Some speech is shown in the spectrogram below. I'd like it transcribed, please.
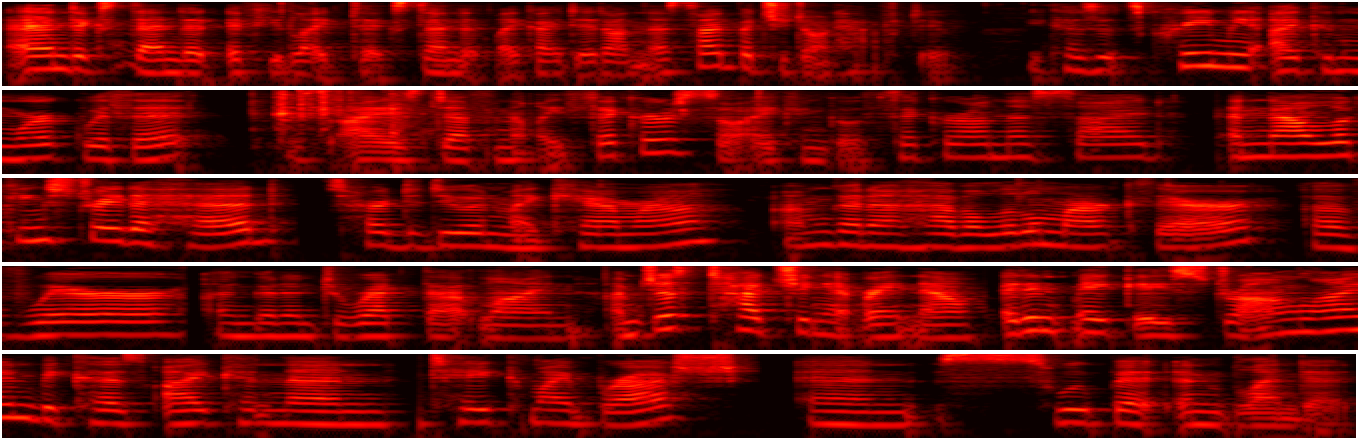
and extend it if you'd like to extend it like I did on this side, but you don't have to. Because it's creamy, I can work with it. This eye is definitely thicker, so I can go thicker on this side. And now looking straight ahead, it's hard to do in my camera, I'm gonna have a little mark there of where I'm gonna direct that line. I'm just touching it right now. I didn't make a strong line because I can then take my brush and swoop it and blend it.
